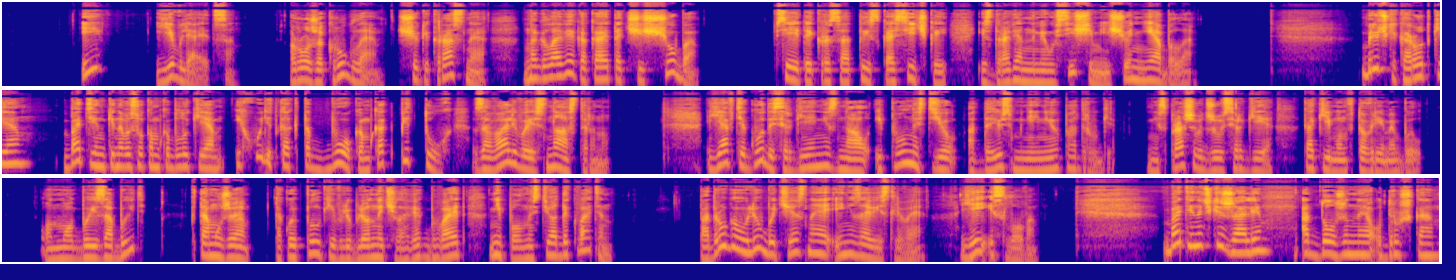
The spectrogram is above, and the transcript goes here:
И является. Рожа круглая, щеки красные, на голове какая-то чищоба, Всей этой красоты с косичкой и здоровенными усищами еще не было. Брючки короткие, ботинки на высоком каблуке и ходит как-то боком, как петух, заваливаясь на сторону. Я в те годы Сергея не знал и полностью отдаюсь мнению подруги. Не спрашивать же у Сергея, каким он в то время был. Он мог бы и забыть. К тому же такой пылкий влюбленный человек бывает не полностью адекватен. Подруга у Любы честная и независтливая. Ей и слово. Ботиночки жали, отдолженные у дружка.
